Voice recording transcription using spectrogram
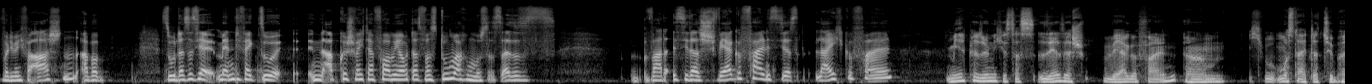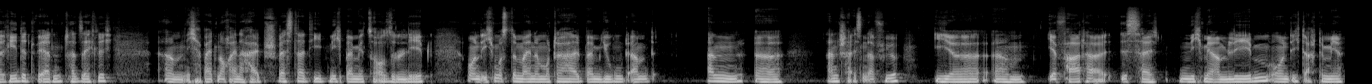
wollt ihr mich verarschen? Aber so, das ist ja im Endeffekt so in abgeschwächter Form ja auch das, was du machen musstest. Also ist, war, ist dir das schwer gefallen? Ist dir das leicht gefallen? Mir persönlich ist das sehr, sehr schwer gefallen. Ähm, ich musste halt dazu überredet werden tatsächlich. Ähm, ich habe halt noch eine Halbschwester, die nicht bei mir zu Hause lebt und ich musste meine Mutter halt beim Jugendamt an, äh, anscheißen dafür. Ihr, ähm, ihr Vater ist halt nicht mehr am Leben und ich dachte mir,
